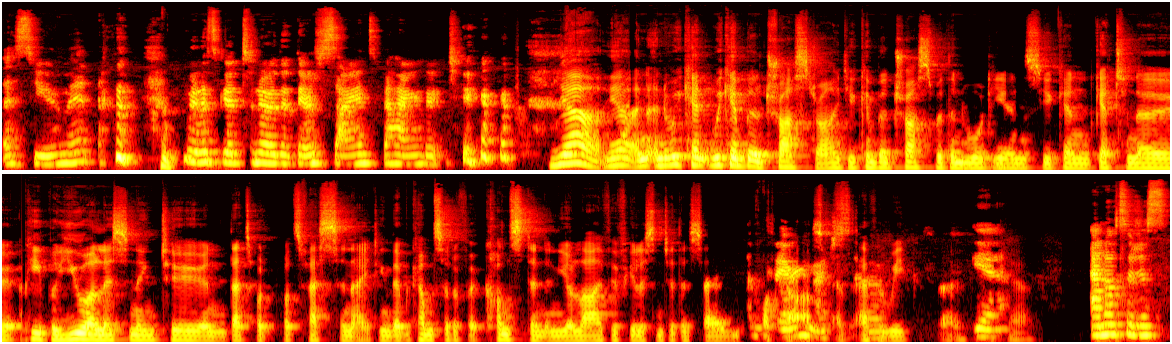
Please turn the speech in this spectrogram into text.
assume it but it's good to know that there's science behind it too. Yeah yeah and, and we can we can build trust right? You can build trust with an audience. You can get to know people you are listening to and that's what what's fascinating. They become sort of a constant in your life if you listen to the same podcast so. every week so, yeah. yeah and also just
